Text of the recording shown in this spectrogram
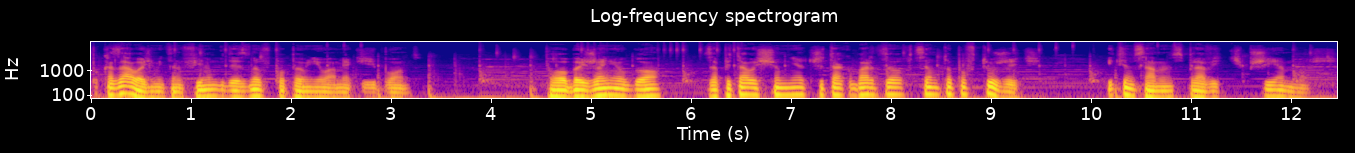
Pokazałeś mi ten film, gdy znów popełniłam jakiś błąd. Po obejrzeniu go zapytałeś się mnie, czy tak bardzo chcę to powtórzyć i tym samym sprawić Ci przyjemność.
